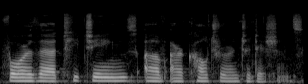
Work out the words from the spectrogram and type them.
for the teachings of our culture and traditions.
